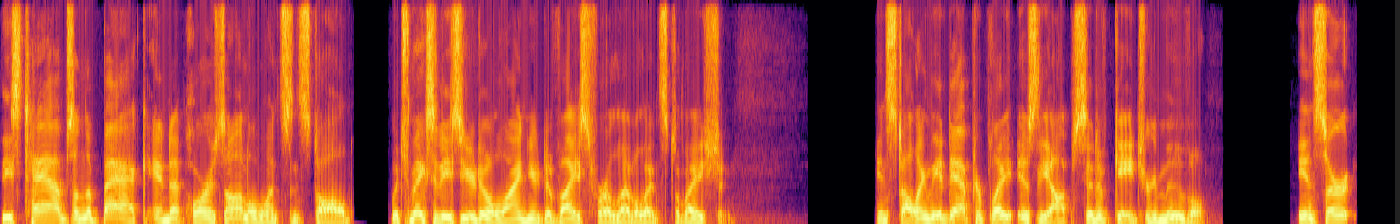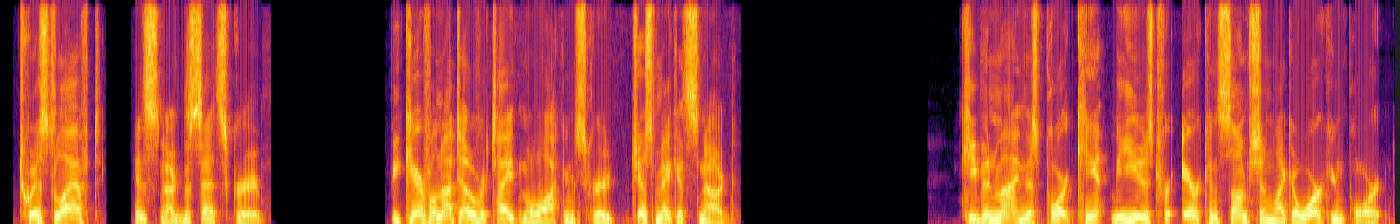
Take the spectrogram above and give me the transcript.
These tabs on the back end up horizontal once installed, which makes it easier to align your device for a level installation. Installing the adapter plate is the opposite of gauge removal. Insert, twist left, and snug the set screw. Be careful not to over tighten the locking screw, just make it snug. Keep in mind this port can't be used for air consumption like a working port,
